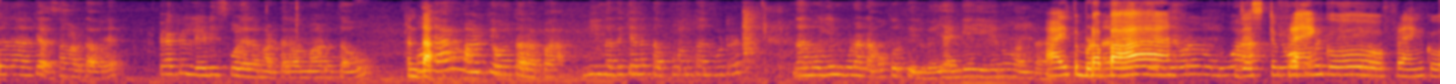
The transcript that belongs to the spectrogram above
ಜನ ಕೆಲಸ ಮಾಡ್ತಾವ್ರೆ. ಫ್ಯಾಕ್ಟ್ರಿ ಲೇಡೀಸ್ಗಳೆಲ್ಲ ಮಾಡ್ತಾರೆ ಅವ್ರು ಮಾಡುತ್ತಾವು ಅಂತ. ಯಾರು ಮಾಡ್ತಿ ಹೋಗ್ತಾರಪ್ಪ ನೀನ್ ಅದಕ್ಕೆಲ್ಲ ತಪ್ಪು ಅಂತ ಅನ್ಬಿಟ್ರೆ ನನ್ನ ಮಗಿನ ಕೂಡ ನಮಗ್ ಗೊತ್ತಿಲ್ವೇ ಹೆಂಗೆ ಏನು ಅಂತ. ಆಯ್ತು ಬಿಡಪ್ಪ. ಜಸ್ಟ್ ಫ್ರ್ಯಾಂಕು ಫ್ರ್ಯಾಂಕು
